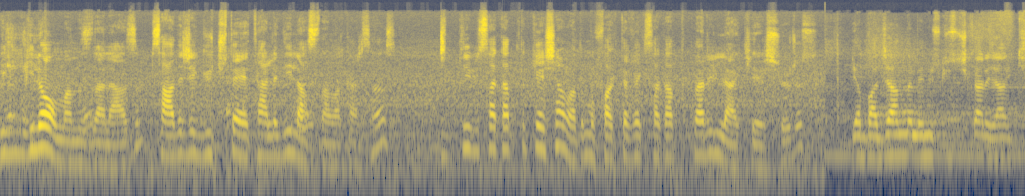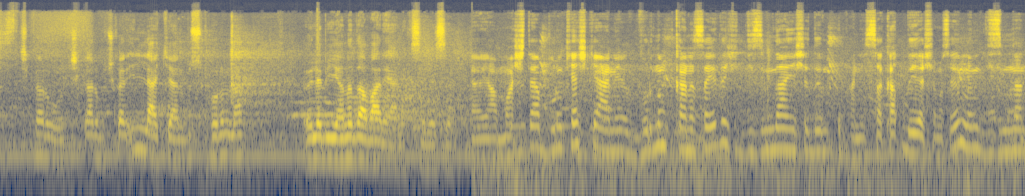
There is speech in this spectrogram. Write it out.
bilgili olmanız da lazım. Sadece güç de yeterli değil aslına bakarsanız. Ciddi bir sakatlık yaşamadım. Ufak tefek sakatlıklar illaki yaşıyoruz. Ya bacağında menüsküs çıkar ya ikisi çıkar o çıkar bu çıkar illa ki yani bu sporun da öyle bir yanı da var yani kısacası. Ya, ya maçta bunu keşke yani burnum kanasaydı dizimden yaşadığım hani sakatlığı yaşamasaydım. Benim dizimden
